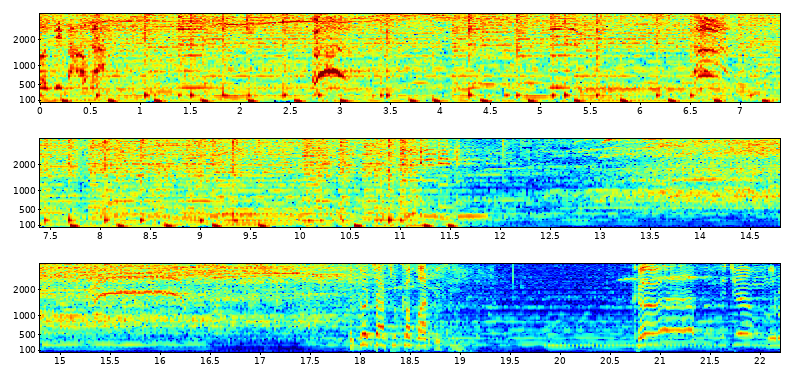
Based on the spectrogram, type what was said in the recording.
ከሙዚቃው ጋር እጆቻችሁ ከፍ አድርጉ እስኪ። ከጥንት ጀምሮ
